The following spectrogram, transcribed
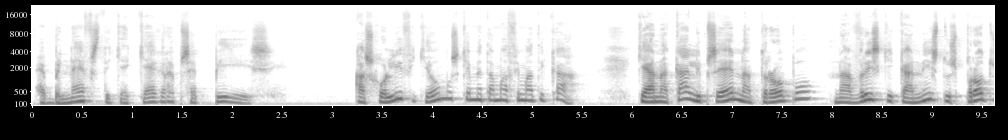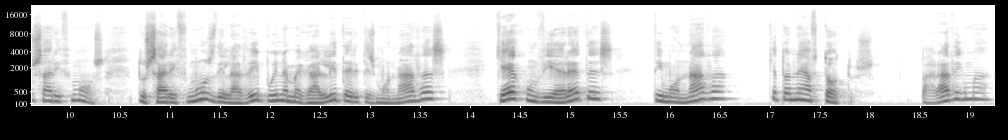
εμπνεύστηκε και έγραψε ποίηση. Ασχολήθηκε όμως και με τα μαθηματικά και ανακάλυψε ένα τρόπο να βρίσκει κανείς τους πρώτους αριθμούς. Τους αριθμούς δηλαδή που είναι μεγαλύτεροι της μονάδας και έχουν διαιρέτες τη μονάδα και τον εαυτό τους. Παράδειγμα,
